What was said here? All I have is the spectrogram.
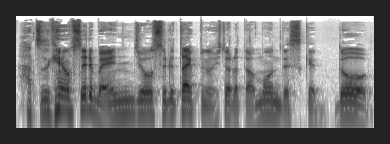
発言をすれば炎上するタイプの人だとは思うんですけど、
